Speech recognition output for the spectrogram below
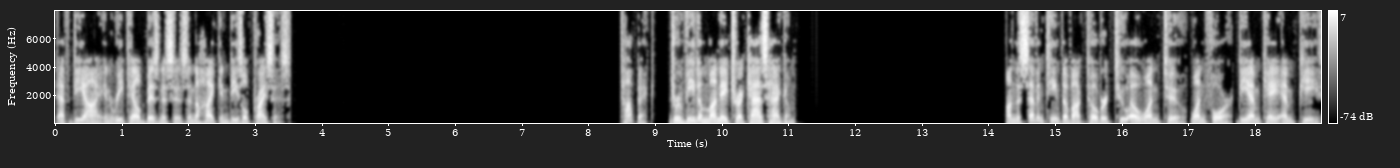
FDI in retail businesses and the hike in diesel prices. Dravida Munnetra Kazhagam On 17 October 2012 14 DMK MPs,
